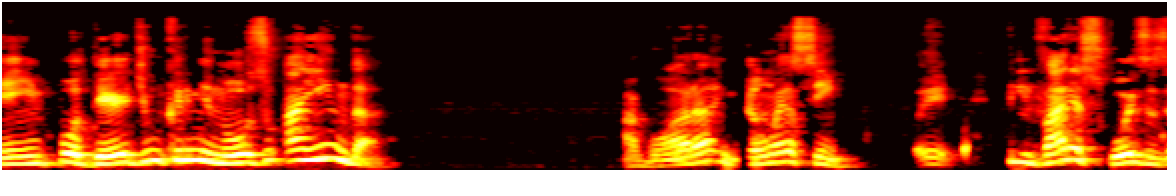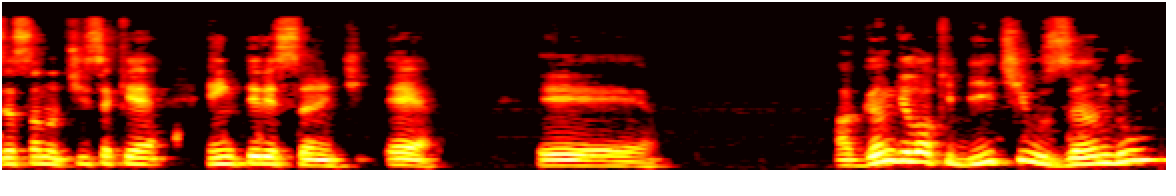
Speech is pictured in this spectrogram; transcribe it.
em poder de um criminoso ainda. Agora, então é assim. É, tem várias coisas essa notícia que é, é interessante. É, é a gangue Lockbit usando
